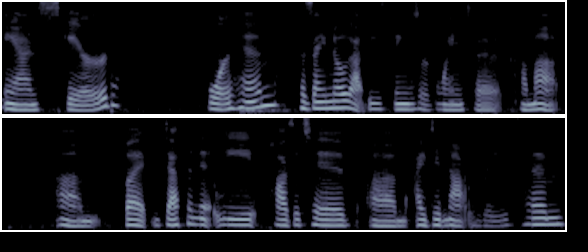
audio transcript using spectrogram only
and scared for him because I know that these things are going to come up. Um, but definitely positive. Um, I did not raise him.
